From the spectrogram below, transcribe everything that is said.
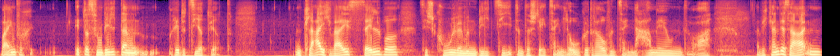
wo einfach etwas vom Bild dann reduziert wird. Und klar, ich weiß selber, es ist cool, wenn man ein Bild sieht und da steht sein Logo drauf und sein Name und oh, aber ich kann dir sagen,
